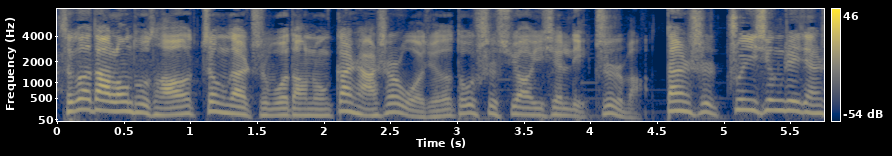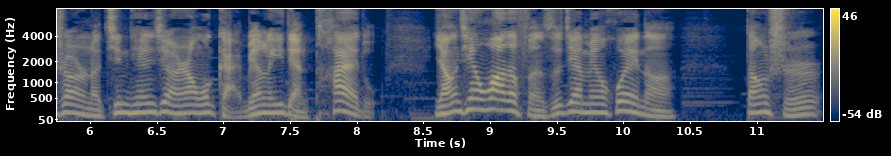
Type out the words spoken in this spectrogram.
此刻大龙吐槽正在直播当中，干啥事儿我觉得都是需要一些理智吧。但是追星这件事儿呢，今天竟然让我改变了一点态度。杨千嬅的粉丝见面会呢，当时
